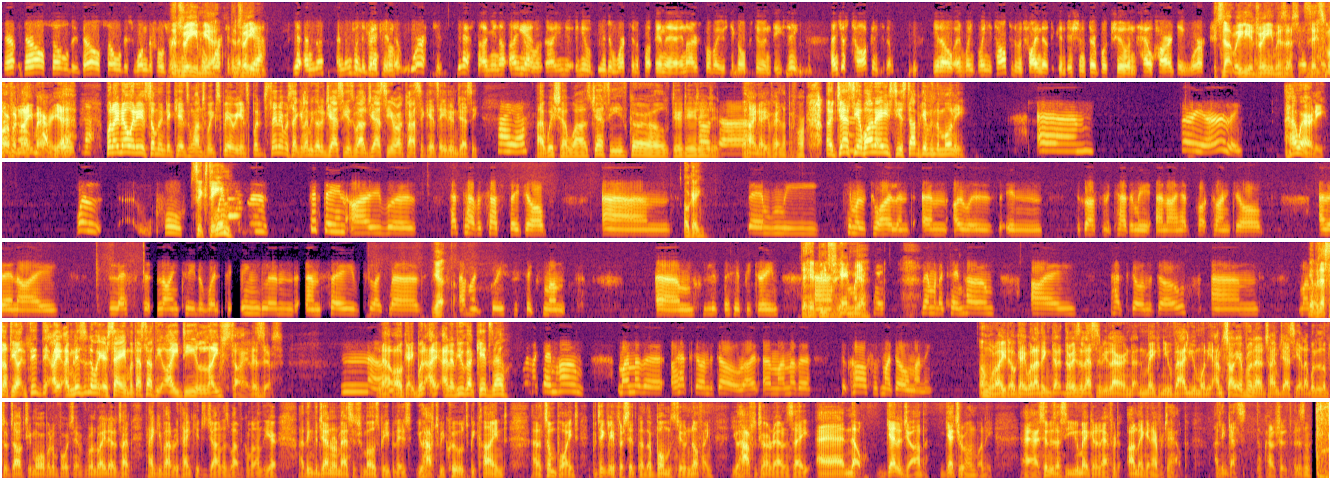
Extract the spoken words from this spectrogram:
They're they're all sold. They're all sold this wonderful dream. The dream, yeah, working. the And dream. Yeah. Yeah, and then, and then when they It's get here, they work it. Yes, I mean, I, I know, I knew, I knew a few of them worked in a pub, in a, an Irish pub I used to go to in DC, and just talking to them, you know, and when when you talk to them and find out the conditions they're put through and how hard they work, It's not really a dream, is it? It's, it's more of a nightmare, yeah. But I know it is something that kids want to experience. But stay there for a second. Let me go to Jesse as well. Jesse, you're on Classic Hits. How you doing, Jesse? Hiya. I wish I was Jesse's girl. Do, do, do, Oh, do. God. I know you've heard that before. Uh, Jesse, at what age do you stop giving the money? Um, very early. How early? Well, whew. 16? when I was 15, I was had to have a Saturday job, and Okay. then we came over to Ireland, and I was in the Grafton Academy, and I had part-time jobs, and then I left at 19 and went to England and saved like mad. Yeah. I went to Greece for six months. Um, lived the hippie dream. The hippie And dream, when I yeah. came- then when I came home, I had to go on the dole, and my Yeah, but that's not the. I, I'm listening to what you're saying, but that's not the ideal lifestyle, is it? no. No, okay. But I, and have you got kids now? When I came home, my mother, I had to go on the dole, right? And my mother took half of my dole money. Oh, right. Okay. Well, I think that there is a lesson to be learned in making you value money. I'm sorry I've run out of time, Jesse, and I would have loved to have talked to you more, but unfortunately, I've run right out of time. Thank you, Valerie. Thank you to John as well for coming on the air. I think the general message for most people is you have to be cruel to be kind. And at some point, particularly if they're sitting on their bums doing nothing, you have to turn around and say, uh, no, get a job, get your own money. Uh, as soon as I see you making an effort, I'll make an effort to help. I think that's the kind of truth of it, isn't it?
